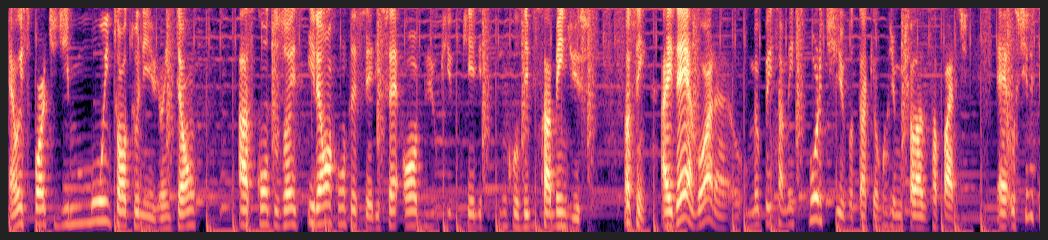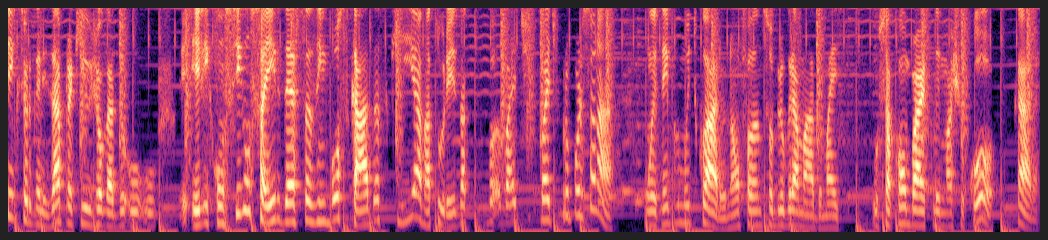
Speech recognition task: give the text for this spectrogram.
É um esporte de muito alto nível, então as contusões irão acontecer. Isso é óbvio que, que eles, inclusive, sabem disso. Então, assim, a ideia agora, o meu pensamento esportivo, tá? Que eu gosto muito de falar dessa parte. É, os times têm que se organizar para que o jogador, o, o, ele consigam sair dessas emboscadas que a natureza vai te, vai te proporcionar. Um exemplo muito claro, não falando sobre o gramado, mas o Saquon Barkley machucou, cara,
